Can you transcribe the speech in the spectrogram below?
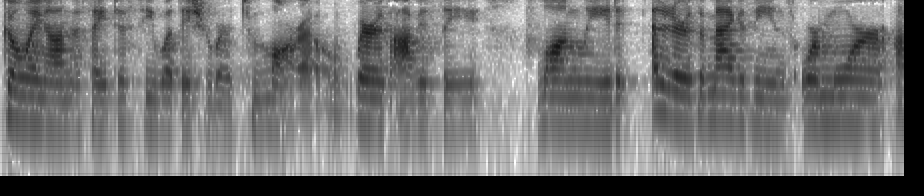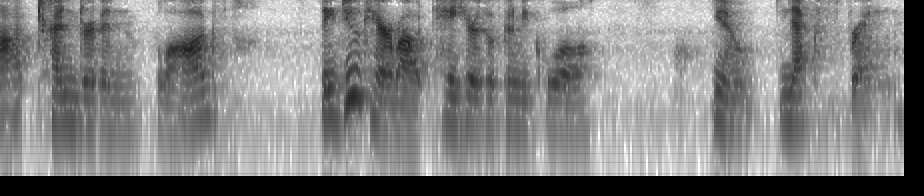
going on the site to see what they should wear tomorrow, whereas obviously long lead editors of magazines or more uh, trend driven blogs, they do care about, hey, here's what's going to be cool you know, next spring.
